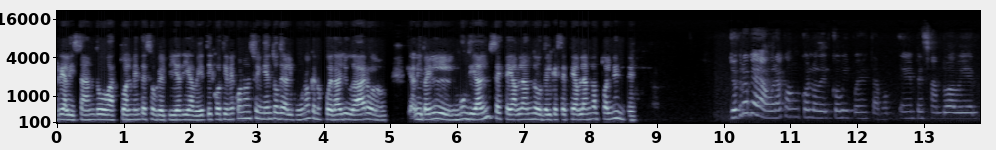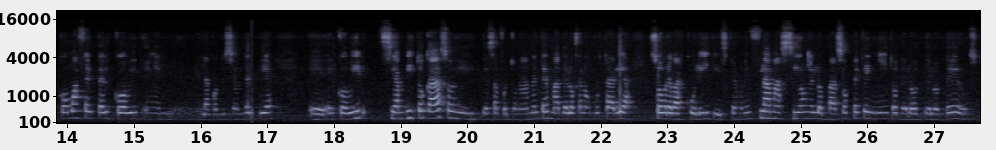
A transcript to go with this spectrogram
realizando actualmente sobre el pie diabético, ¿tiene conocimiento de alguno que nos pueda ayudar o que a nivel mundial se esté hablando del que se esté hablando actualmente? Yo creo que ahora con, con lo del COVID, pues estamos empezando a ver cómo afecta el COVID en, el, en la condición del pie. Eh, el COVID, se han visto casos y desafortunadamente es más de lo que nos gustaría sobre vasculitis, que es una inflamación en los vasos pequeñitos de los, de los dedos,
